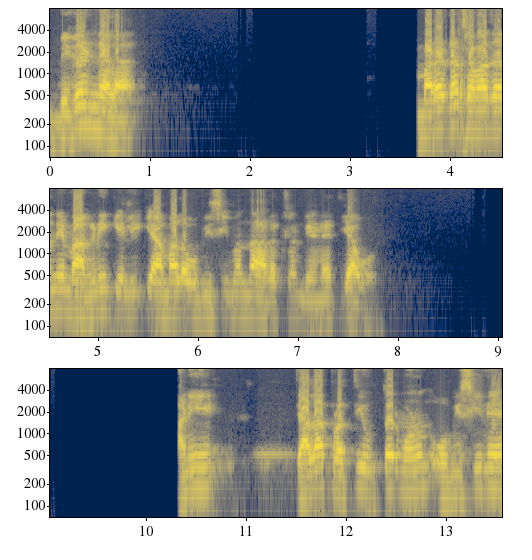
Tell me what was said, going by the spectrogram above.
बिघडण्याला मराठा समाजाने मागणी केली की आम्हाला ओबीसी मधनं आरक्षण देण्यात यावं. आणि त्याला प्रतिउत्तर म्हणून ओबीसीने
